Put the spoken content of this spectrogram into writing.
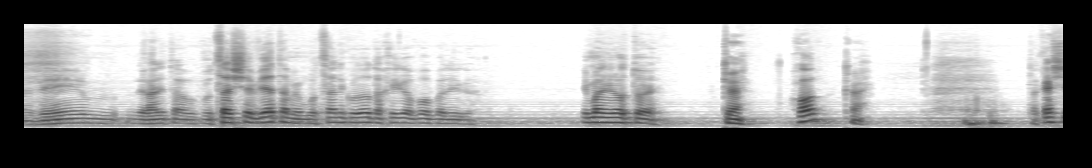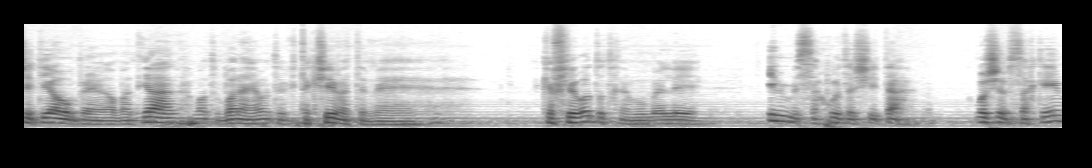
מביאים, נראה לי את הקבוצה שהביאה את הממוצע נקודות הכי גבוה בליגה. אם אני לא טועה, כן, נכון? כן. פגשתי את יאו ברמת גן, אמרתי, בוא'נה, יאו, תקשיב, אתם... אה, כיף לראות אתכם. הוא אומר לי, אם הם ישחקו את השיטה כמו שהם משחקים,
